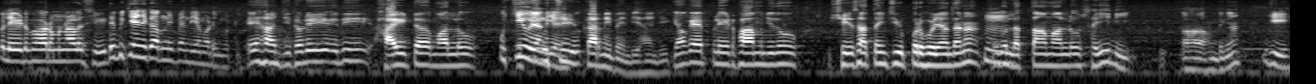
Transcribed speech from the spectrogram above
ਪਲੇਟਫਾਰਮ ਨਾਲ ਸੀਟ ਵੀ ਚੇਂਜ ਕਰਨੀ ਪੈਂਦੀ ਹੈ ਮਾੜੀ ਮੋਟੀ? ਇਹ ਹਾਂਜੀ ਥੋੜੀ ਇਹਦੀ ਹਾਈਟ ਮੰਨ ਲਓ ਉੱਚੀ ਹੋ ਜਾਂਦੀ ਹੈ। ਉੱਚੀ ਕਰਨੀ ਪੈਂਦੀ ਹਾਂਜੀ। ਕਿਉਂਕਿ ਪਲੇਟਫਾਰਮ ਜਦੋਂ 6-7 ਇੰਚੀ ਉੱਪਰ ਹੋ ਜਾਂਦਾ ਨਾ ਉਦੋਂ ਲੱਤਾਂ ਮੰਨ ਲਓ ਸਹੀ ਨਹੀਂ ਆਹ ਹੁੰਦੀਆਂ? ਜੀ।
